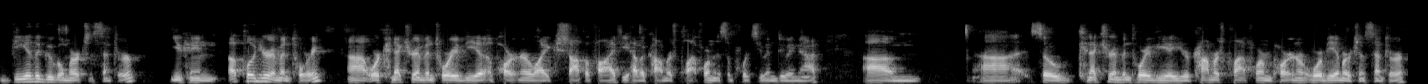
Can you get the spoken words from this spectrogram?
via the Google Merchant Center. You can upload your inventory uh, or connect your inventory via a partner like Shopify if you have a commerce platform that supports you in doing that. Um, uh, so connect your inventory via your commerce platform partner or via Merchant Center.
